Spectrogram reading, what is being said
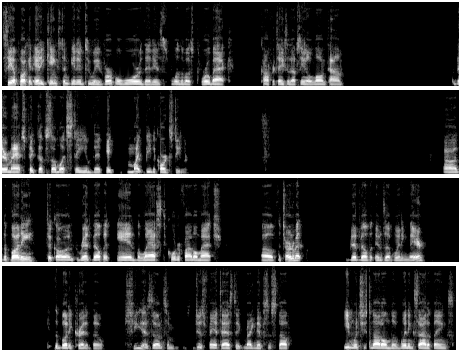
CM Punk and Eddie Kingston get into a verbal war that is one of the most throwback confrontations I've seen in a long time. Their match picked up so much steam that it might be the card stealer. Uh, the Bunny took on Red Velvet in the last quarterfinal match of the tournament. Red Velvet ends up winning there. Give the Bunny credit, though. She has done some just fantastic, magnificent stuff. Even when she's not on the winning side of things,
